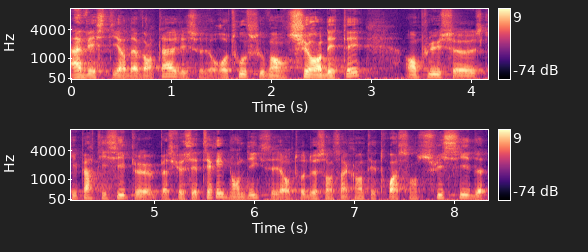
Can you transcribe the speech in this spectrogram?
investir davantage et se retrouvent souvent surendettés. En plus, euh, ce qui participe, euh, parce que c'est terrible, on dit que c'est entre 250 et 300 suicides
